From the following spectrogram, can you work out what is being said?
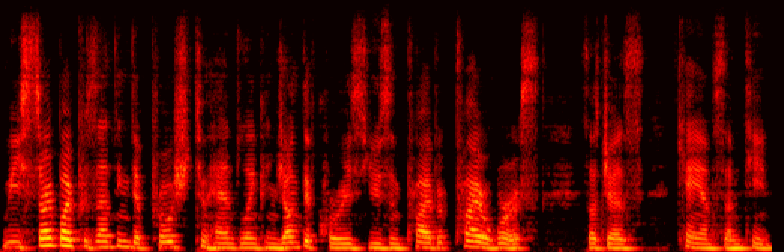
we start by presenting the approach to handling conjunctive queries using private prior works, such as KM17.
